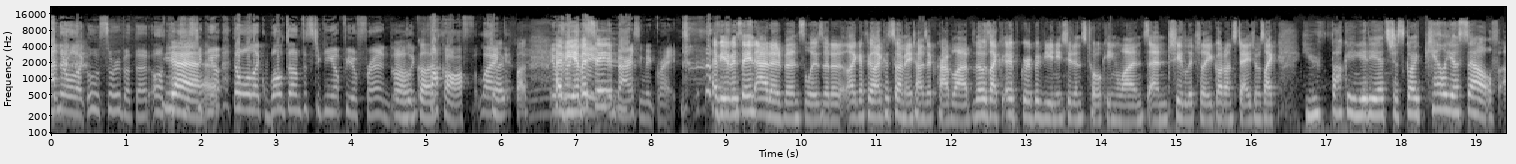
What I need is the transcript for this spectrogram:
And they're all like, "Oh, sorry about that. Oh, Yeah. for sticking up." They're all like, "Well done for sticking up for your friend." Oh, like, God. "Fuck off!" Like, Like, fuck. Have you ever seen- embarrassing but great? Have you ever seen Ad Edmonds lose it? at- Like I feel like it's so many times at Crab Lab. There was like a group of uni students talking once, and she literally got on stage and was like, "You fucking idiots, just go kill yourself."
